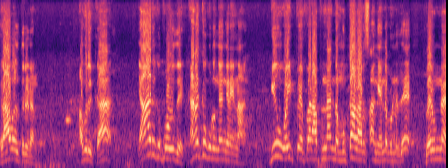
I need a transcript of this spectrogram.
கிராவல் திருடன். அவருக்கா? யாருக்கு போகுது? கணக்கு கொடுங்கங்கிறேன் நான். கிவ் ஒயிட் பேப்பர் அப்படின்னா இந்த முட்டாள் அரசாங்கம் என்ன பண்ணுது? வெறும்னு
